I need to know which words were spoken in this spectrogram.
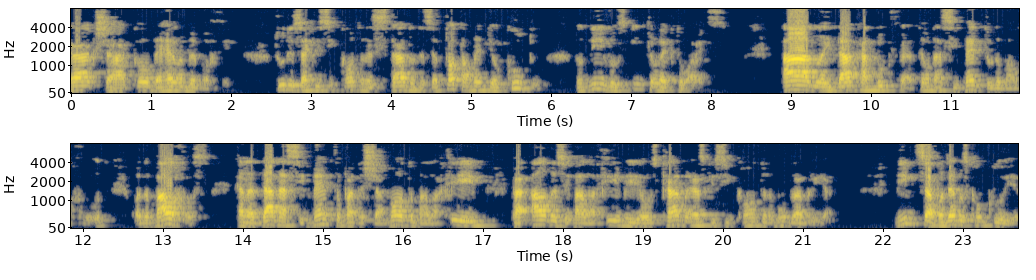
Rak Shahakol Behelam Bemochim. Tudo isso aqui se encontra nesse estado de ser totalmente oculto nos níveis intelectuais. Ad Leidat Hanukve, até o nascimento do Malchut, quando Malchus ela dá nascimento para Neshamot, Malachim, para almas e Malachim e os câmeras que se encontram no mundo abriado. Nimtza, podemos concluir.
